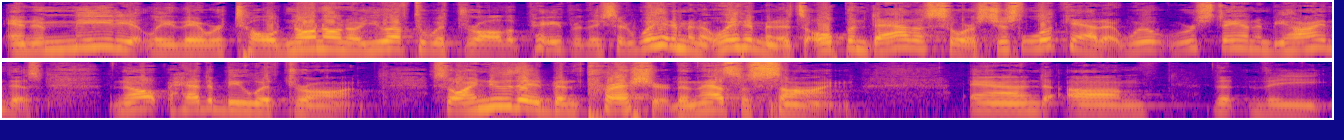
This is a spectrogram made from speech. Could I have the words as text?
and immediately they were told, no, no, no, you have to withdraw the paper. They said, wait a minute, wait a minute, it's open data source. Just look at it. We're, we're standing behind this. Nope, had to be withdrawn. So I knew they'd been pressured and that's a sign. And, um, the, the,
